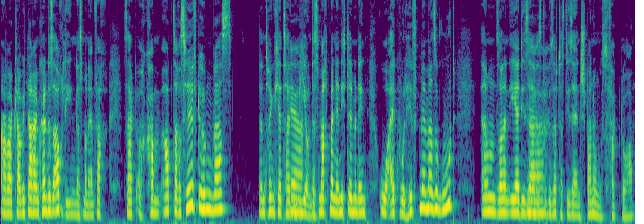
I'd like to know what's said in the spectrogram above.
Aber glaube ich, daran könnte es auch liegen, dass man einfach sagt, ach komm, Hauptsache es hilft irgendwas dann trinke ich jetzt halt ja. ein Bier. Und das macht man ja nicht, wenn man denkt, oh, Alkohol hilft mir immer so gut, ähm, sondern eher dieser, ja. was du gesagt hast, dieser Entspannungsfaktor.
